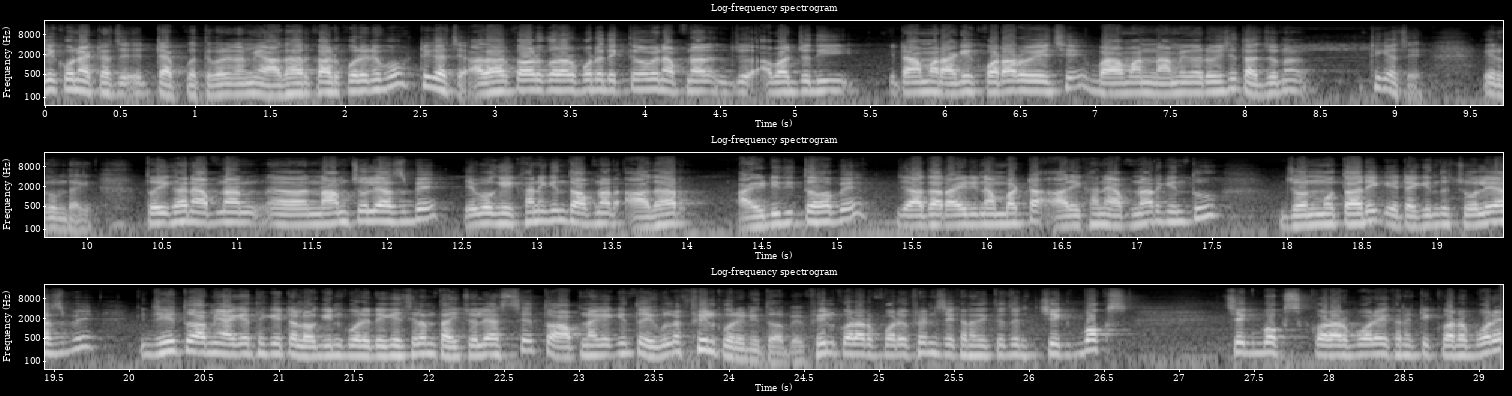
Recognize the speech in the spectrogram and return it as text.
যে কোনো একটা ট্যাপ করতে পারেন। আমি আধার কার্ড করে নেব, ঠিক আছে? আধার কার্ড করার পরে দেখতে পাবেন আপনার আবার যদি এটা আমার আগে করা রয়েছে বা আমার নামে রয়েছে, তার জন্য, ঠিক আছে? এরকম থাকে। তো এখানে আপনার নাম চলে আসবে এবং এখানে কিন্তু আপনার আধার আইডি দিতে হবে, যে আধার আইডি নাম্বারটা আর এখানে আপনার কিন্তু জন্ম তারিখ, এটা কিন্তু চলে আসবে। যেহেতু আমি আগে থেকে এটা লগ ইন করে রেখেছিলাম, তাই চলে আসছে। তো আপনাকে কিন্তু এগুলো ফিল করে নিতে হবে। ফিল করার পরে ফ্রেন্ডস এখানে দেখতে পাচ্ছেন চেকবক্স চেকবক্স করার পরে, এখানে টিক করার পরে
